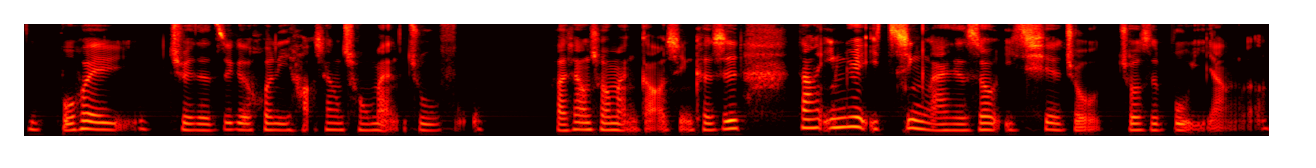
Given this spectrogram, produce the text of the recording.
你不会觉得这个婚礼好像充满祝福。好像充满高兴，可是当音乐一进来的时候，一切就就是不一样了。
